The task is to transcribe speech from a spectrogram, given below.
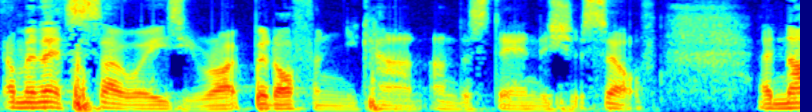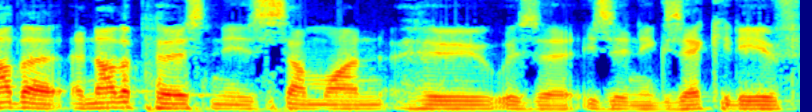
I mean that's so easy, right? But often you can't understand this yourself. Another another person is someone who was a is an executive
